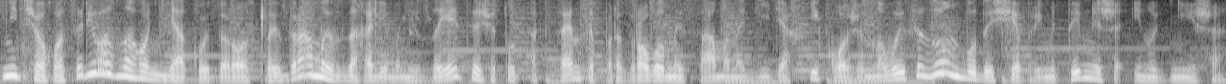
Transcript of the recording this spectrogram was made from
Нічого серйозного, ніякої дорослої драми. Взагалі мені здається, що тут акцент тепер зроблений саме на дітях, і кожен новий сезон буде ще примітивніше і нудніше.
